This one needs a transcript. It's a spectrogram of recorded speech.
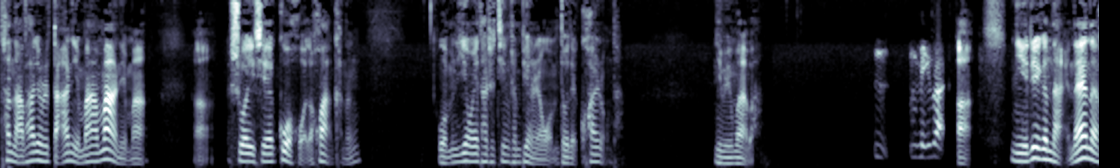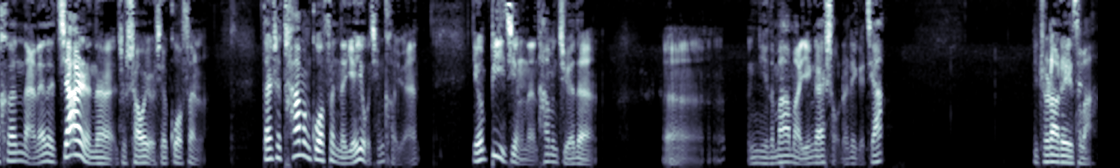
他哪怕就是打你妈、骂你妈，啊，说一些过火的话，可能我们因为他是精神病人，我们都得宽容他。你明白吧？明白。啊，你这个奶奶呢和奶奶的家人呢，就稍微有些过分了，但是他们过分呢也有情可原，因为毕竟呢，他们觉得，呃，你的妈妈应该守着这个家，你知道这意思吧？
